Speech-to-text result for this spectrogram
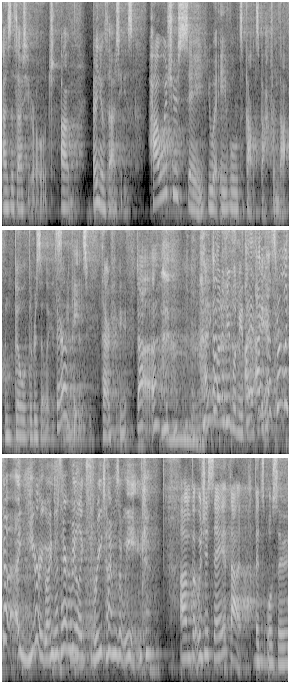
as a 30 year old um, and in your 30s, how would you say you were able to bounce back from that and build the resilience Therapy. Therapy. Duh. I, think a lot of people need therapy. I, I spent like a, a year going to therapy like three times a week. Um, but would you say that it's also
